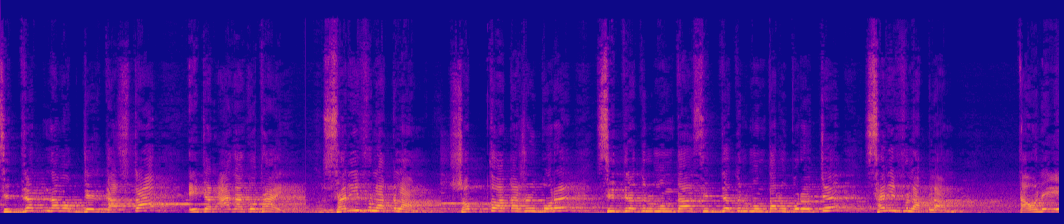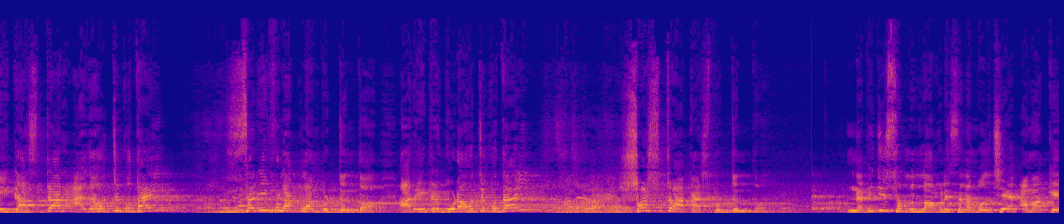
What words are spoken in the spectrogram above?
সিদ্রাত নামক যে গাছটা, এটার আগা কোথায়? শরীফুল আকলাম। সপ্ত আকাশের উপরে সিদ্রাতুল মুনতাহা, সিদ্রাতুল মুনতাহার উপরে হচ্ছে শরীফুল আকলাম। তাহলে এই গাছটার আগা হচ্ছে কোথায়? শরীফুল আকলাম পর্যন্ত। আর এটার গোড়া হচ্ছে কোথায়? ষষ্ঠ আকাশ পর্যন্ত। নবীজি আলি সাল্লাম বলছে, আমাকে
